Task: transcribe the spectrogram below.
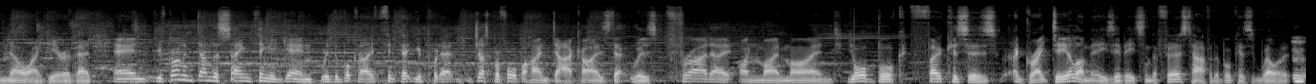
no idea about. And you've gone and done the same thing again with the book that I think that you put out just before Behind Dark Eyes that was Friday on My Mind. Your book focuses a great deal on the Easybeats in the first half of the book as well it mm.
